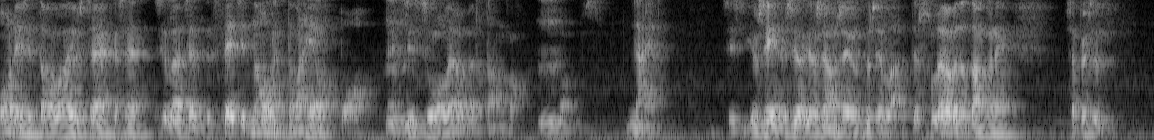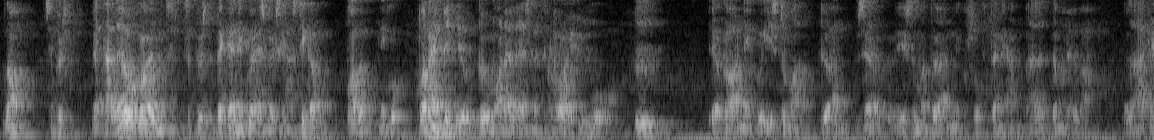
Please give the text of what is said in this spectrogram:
On ja sitten tavallaan just se ehkä se sillä, että, se, että teet sit noudattavan helppoa. Mm. Että siis sulla ole opetetaanko. Mm. Näin. Siis jos, jos, jos se on se juttu sillä, että jos sulle opetetaanko, niin sä pystyt, no, sä pystyt vetämään leukoja, mutta sä, sä pystyt tekemään niin kuin esimerkiksi ihan sika paljon niin kuin parempia juttuja monelle esimerkiksi roikkuu, Mm. joka on niin kuin istumatyön, se istumatyön niin kuin suhteen ihan älyttömän hyvä lääke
